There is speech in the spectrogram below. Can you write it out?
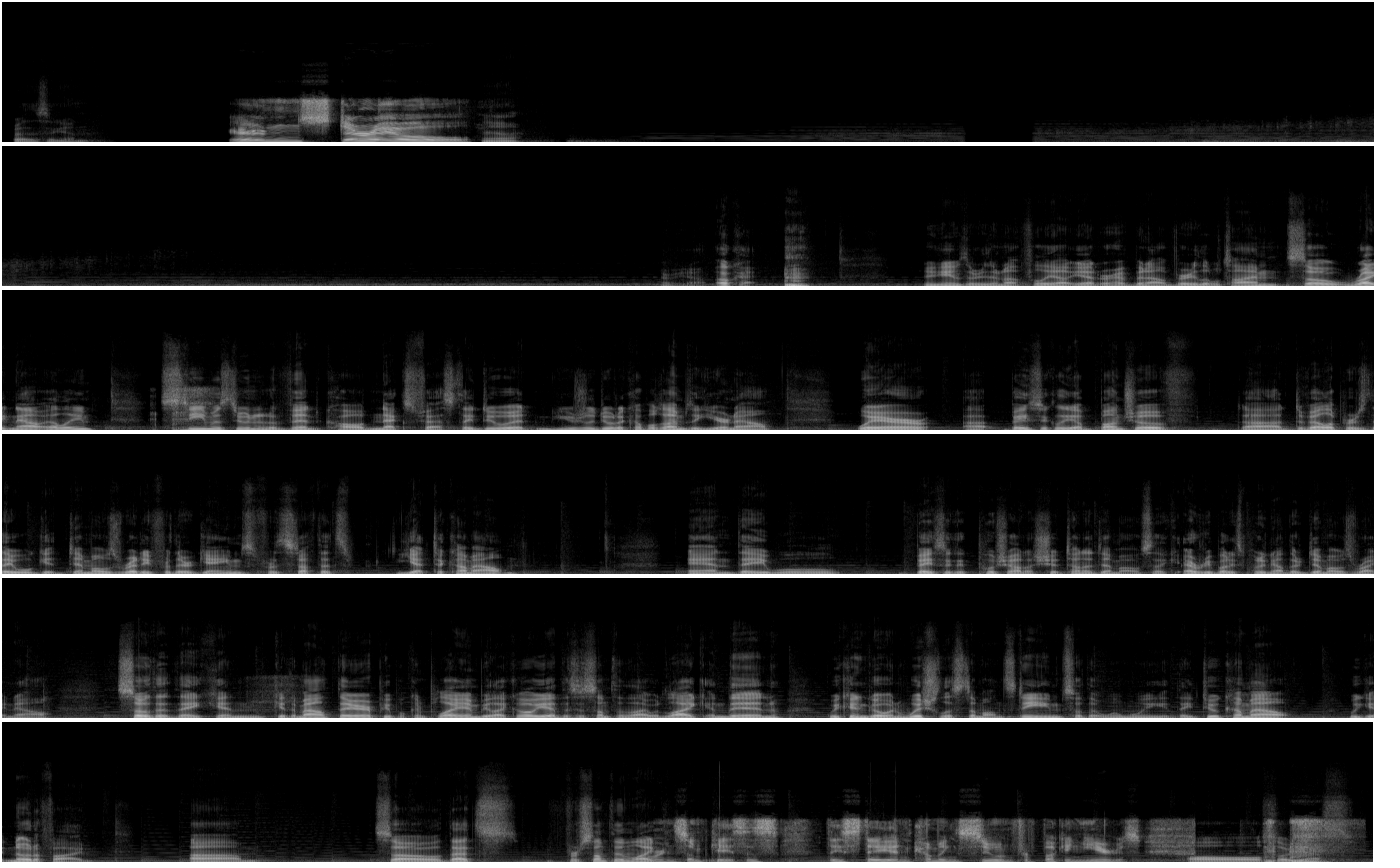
Try this again. In stereo. Yeah. There we go. Okay. New games are either not fully out yet or have been out very little time. So right now, Ellie, Steam is doing an event called Next Fest. They do it usually do it a couple times a year now, where uh, basically a bunch of uh, developers they will get demos ready for their games for stuff that's yet to come out, and they will basically push out a shit ton of demos. Like everybody's putting out their demos right now, so that they can get them out there. People can play and be like, "Oh yeah, this is something that I would like," and then we can go and wish list them on Steam, so that when we they do come out, we get notified. Um, so that's for something like or in some cases, they stay in coming soon for fucking years. Also, yes.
